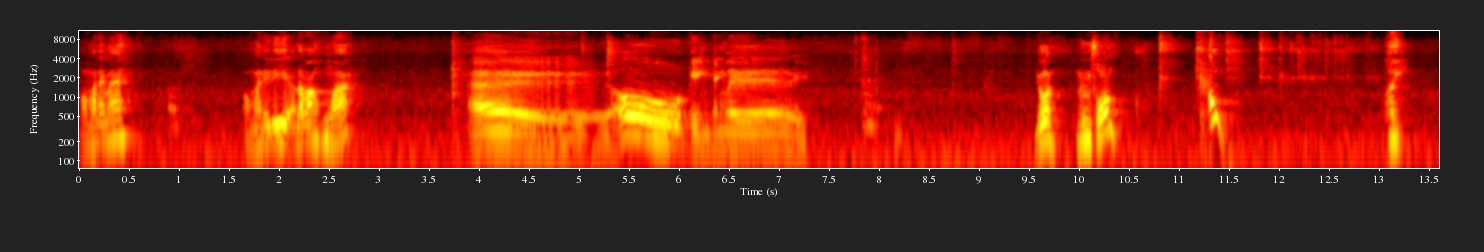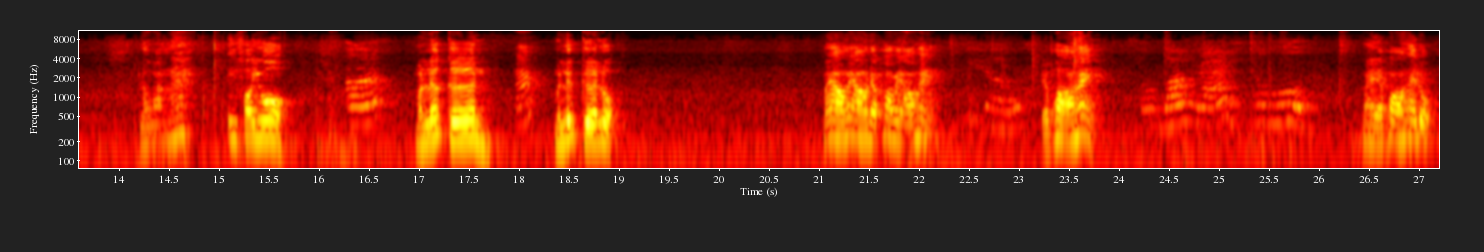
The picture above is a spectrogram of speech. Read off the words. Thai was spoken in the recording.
ออกมาได้ไหมออกมาดีๆระวังหัว เออโอ้เก่งจังเลยโยนหนึ่งสองเอ้าเฮ้ย ระวังนะไอ้ for you มันเลิกเกิน มันลึกเกินลูก ไม่เอาไม่เอาเดี๋ยวพ่อไปเอาให้ เดี๋ยวพ่อเอาให้ ไม่เดี๋ยวพ่อเอาให้ลูก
